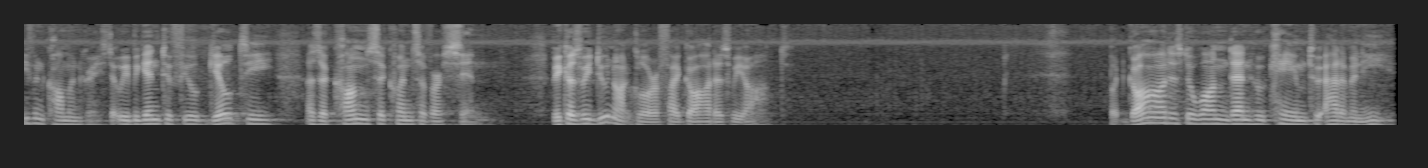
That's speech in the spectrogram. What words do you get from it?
Even common grace, that we begin to feel guilty as a consequence of our sin, because we do not glorify God as we ought. But God is the one then who came to Adam and Eve.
